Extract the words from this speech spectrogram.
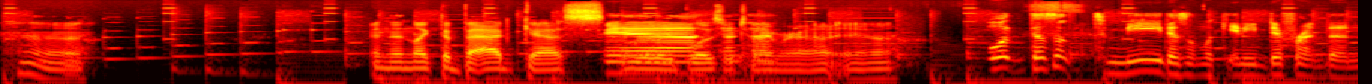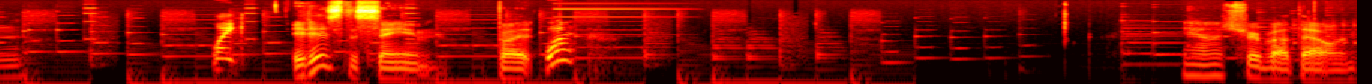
Huh. And then like the bad guess Yeah, really blows your timer out. Yeah. Well, it doesn't to me doesn't look any different than like It is the same, but What? yeah, I'm not sure about that one.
